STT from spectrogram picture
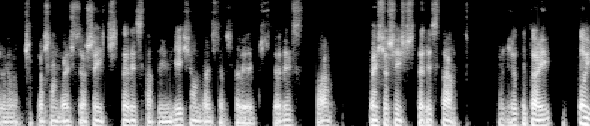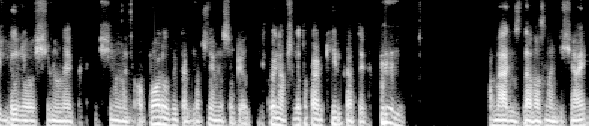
e, przepraszam, 26 450, 24 400, 26 400. Także tutaj dość dużo silnych, silnych oporów i tak zaczniemy sobie od Bitcoina. Przygotowałem kilka tych analiz dla Was na dzisiaj.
